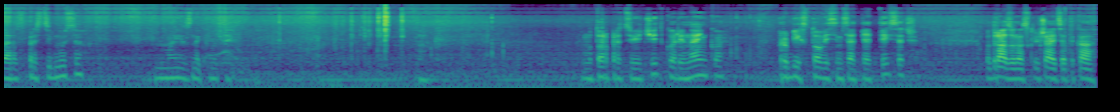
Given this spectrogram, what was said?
Зараз пристібнуся. Має зникнути. Так. Мотор працює чітко, рівненько. Пробіг 185 тисяч. Одразу у нас включається така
